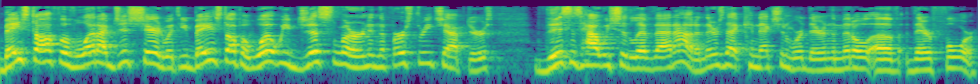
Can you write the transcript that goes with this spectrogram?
Based off of what I've just shared with you, based off of what we've just learned in the first three chapters, this is how we should live that out. And there's that connection word there in the middle of therefore.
